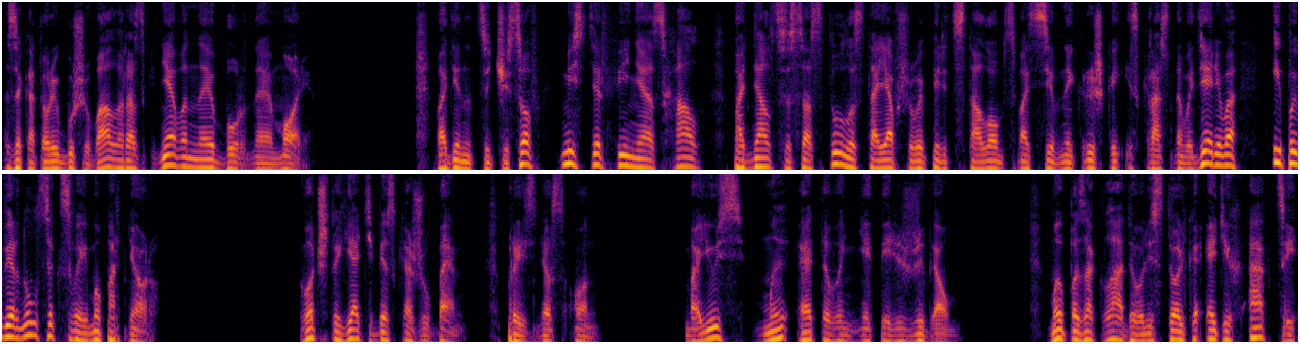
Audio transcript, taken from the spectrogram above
за которой бушевало разгневанное бурное море. В одиннадцать часов мистер Финиас Халл поднялся со стула, стоявшего перед столом с массивной крышкой из красного дерева, и повернулся к своему партнеру. «Вот что я тебе скажу, Бен», — произнес он. «Боюсь, мы этого не переживем. Мы позакладывали столько этих акций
